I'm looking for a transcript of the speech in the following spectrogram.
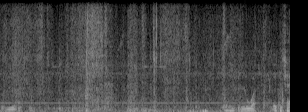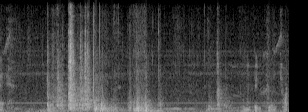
ตัวนี้ตัวนี้ เป็นลวดเอ้ยไม่ใช่ตัวนี้เป็นเครื่องช็อต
